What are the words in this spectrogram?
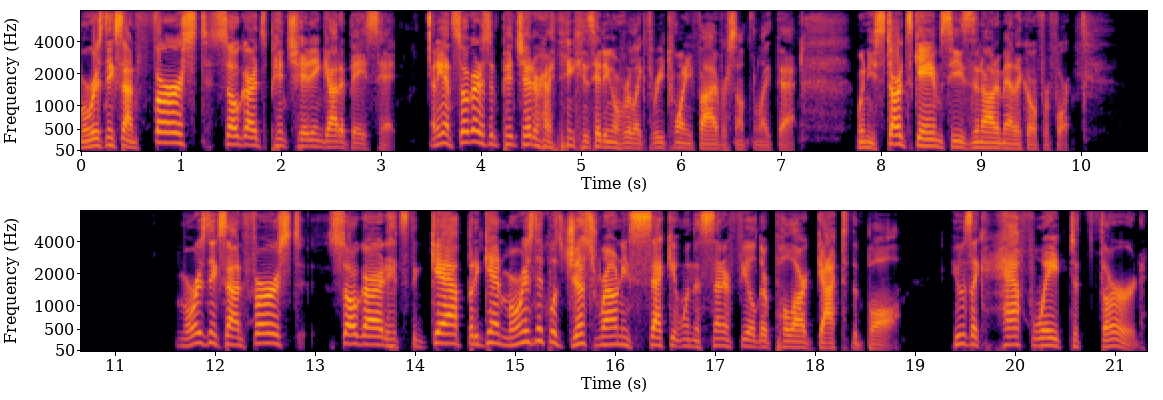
Marisnick's on first. Sogard's pinch hitting, got a base hit. And again, Sogard is a pinch hitter. I think he's hitting over like 325 or something like that. When he starts games, he's an automatic 0 for 4. Marisnick's on first. Sogard hits the gap. But again, Marisnick was just rounding second when the center fielder Pilar got to the ball. He was like halfway to third.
